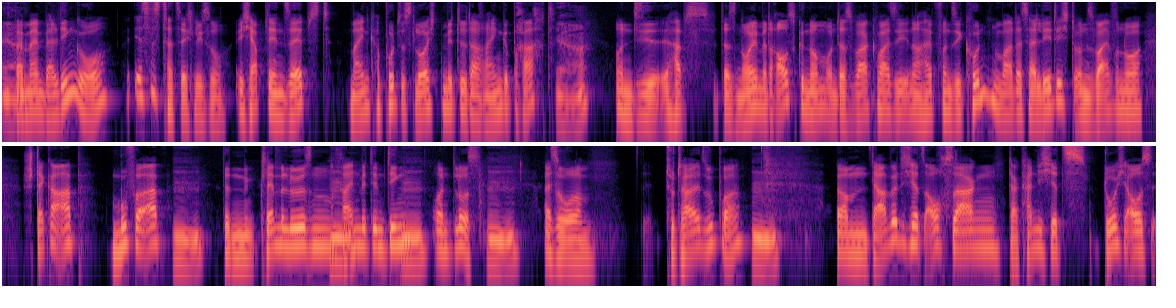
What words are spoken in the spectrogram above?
ja. bei meinem Berlingo ist es tatsächlich so. Ich habe den selbst mein kaputtes Leuchtmittel da reingebracht. Ja. Und hab's das neue mit rausgenommen und das war quasi innerhalb von Sekunden war das erledigt und es war einfach nur Stecker ab, Muffe ab, mhm. dann Klemme lösen, mhm. rein mit dem Ding mhm. und los. Mhm. Also total super. Mhm. Ähm, da würde ich jetzt auch sagen, da kann ich jetzt durchaus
